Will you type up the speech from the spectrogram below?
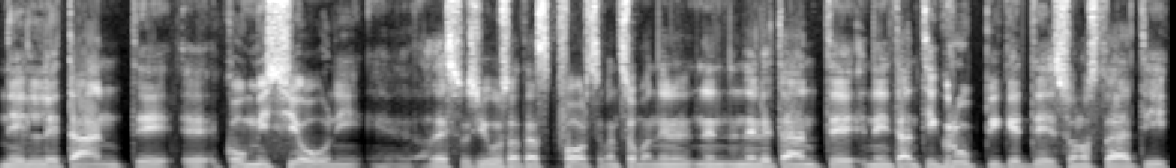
nelle tante eh, commissioni, eh, adesso si usa task force, ma insomma nelle, nelle tante, nei tanti gruppi che de- sono stati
